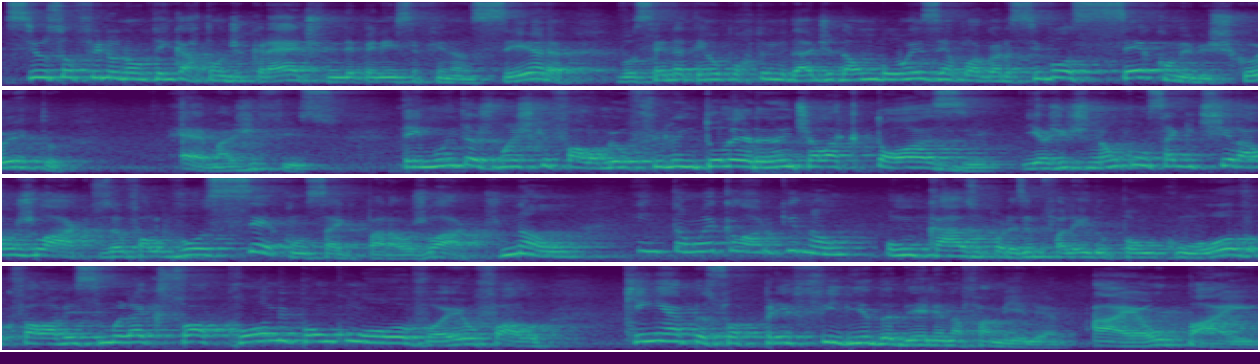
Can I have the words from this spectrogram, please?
Se o seu filho não tem cartão de crédito, independência financeira, você ainda tem a oportunidade de dar um bom exemplo. Agora, se você come biscoito, é mais difícil. Tem muitas mães que falam: meu filho é intolerante à lactose e a gente não consegue tirar os lácteos. Eu falo: você consegue parar os lácteos? Não. Então é claro que não. Um caso, por exemplo, falei do pão com ovo, que falava: esse moleque só come pão com ovo. Aí eu falo: quem é a pessoa preferida dele na família? Ah, é o pai.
